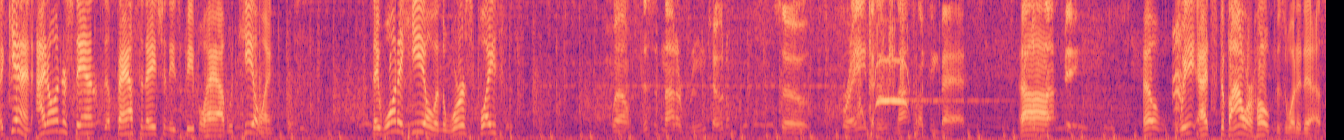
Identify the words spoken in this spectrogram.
Again, I don't understand the fascination these people have with healing. They want to heal in the worst places. Well, this is not a rune totem, so pray that it is not something bad. That Uh, was not big. Oh, we it's devour hope is what it is.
